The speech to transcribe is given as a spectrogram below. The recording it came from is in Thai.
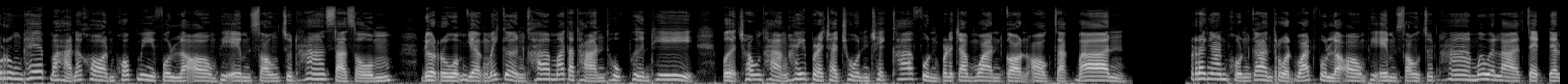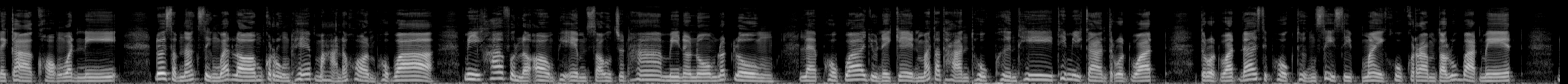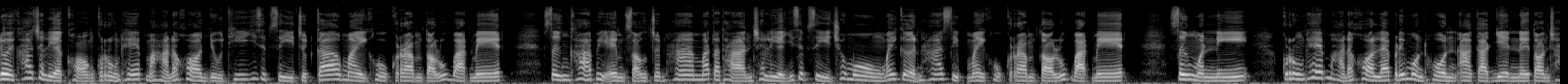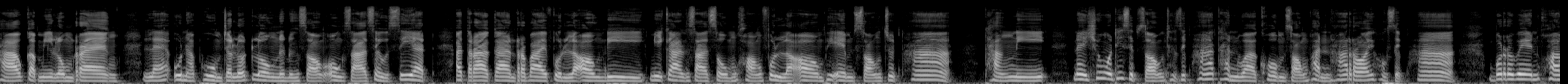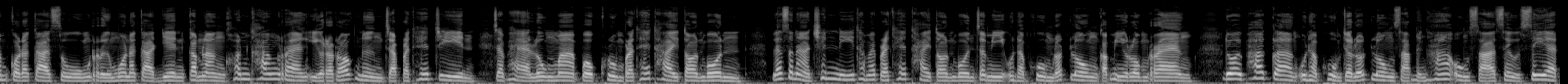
กรุงเทพมหานครพบมีฝุ่นละออง PM 2.5 สะสม โดยรวมยังไม่เกินค่ามาตรฐานทุกพื้นที่ เปิดช่องทางให้ประชาชนเช็คค่าฝุ่นประจำวันก่อนออกจากบ้าน รายงานผลการตรวจวัดฝุ่นละออง PM 2.5 เมื่อเวลา7นาฬิกาของวันนี้ โดยสำนักสิ่งแวดล้อมกรุงเทพมหานครพบว่ามีค่าฝุ่นละออง PM 2.5 มีแนวโน้มลดลง และพบว่าอยู่ในเกณฑ์มาตรฐานทุกพื้นที่ที่มีการตรวจวัด ตรวจวัดได้ 16-40 ไมโครกรัมต่อลูกบาศก์เมตร โดยค่าเฉลี่ยของกรุงเทพมหานครอยู่ที่ 24.9 ไมโครกรัมต่อลูกบาศก์เมตร ซึ่งค่า PM 2.5 มาตรฐานเฉลี่ย 24 ชั่วโมง ไม่เกิน 50 ไมโครกรัมต่อลูกบาทเมตร ซึ่งวันนี้กรุงเทพมหานครและปริมณฑลอากาศเย็นในตอนเช้ากับมีลมแรง และอุณหภูมิจะลดลง 1-2 องศาเซลเซียส อัตราการระบายฝุ่นละอองดี มีการสะสมของฝุ่นละออง PM 2.5 ทั้งนี้ในช่วงวันที่ 12-15 ธันวาคม 2565 บริเวณความกดอากาศสูง หรือมวลอากาศเย็นกำลังค่อนข้างแรงอีกระลอกหนึ่งจากประเทศจีน จะแผ่ลงมาปกคลุมประเทศไทยตอนบน ลักษณะเช่นนี้ทำให้ประเทศไทยตอนบนจะมีอุณหภูมิลดลงกับมีลมแรง โดยภาคกลางอุณหภูมิจะลดลง 3-5 องศาเซลเซียส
